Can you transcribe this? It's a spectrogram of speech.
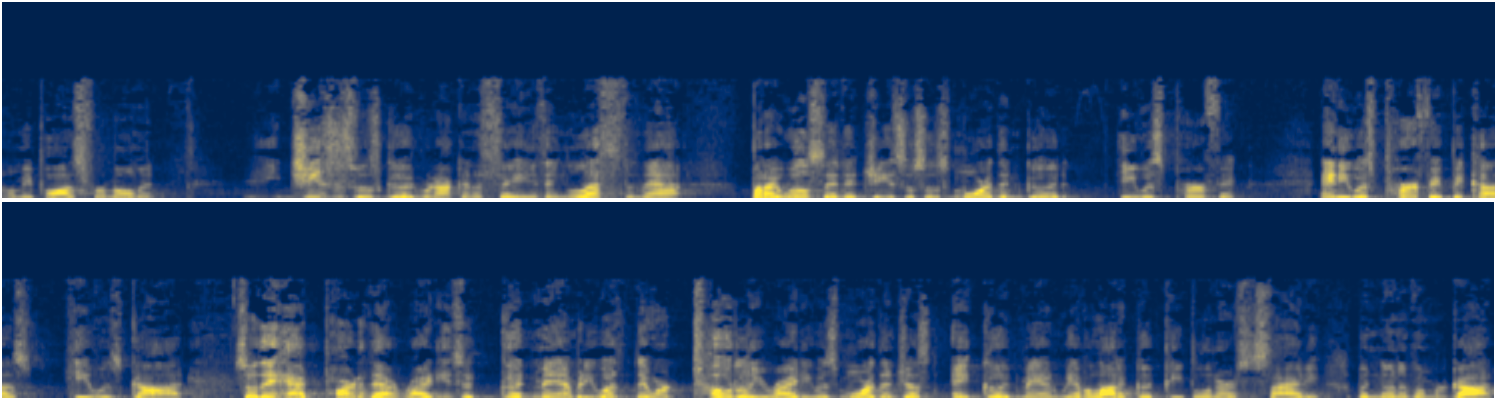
Let me pause for a moment. Jesus was good. We're not going to say anything less than that. But I will say that Jesus was more than good, he was perfect. And he was perfect because he was God. So they had part of that right. He's a good man, but he wasn't, they weren't totally right. He was more than just a good man. We have a lot of good people in our society, but none of them are God.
